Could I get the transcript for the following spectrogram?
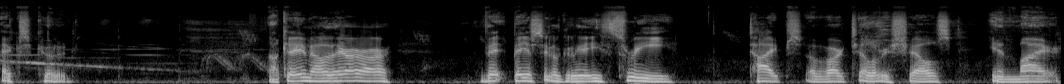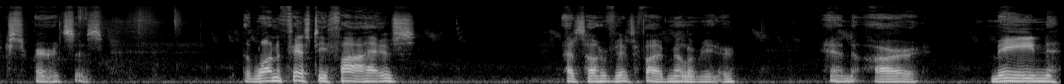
executed. Okay, now there are basically three types of artillery shells in my experiences. The 155s, that's 155 millimeter, and our main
